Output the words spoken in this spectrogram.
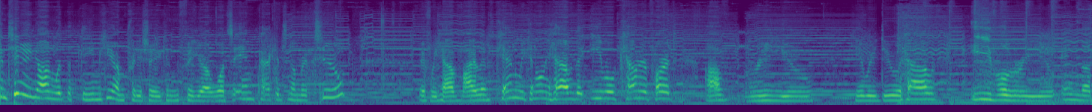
Continuing on with the theme here, I'm pretty sure you can figure out what's in package number two. If we have Violent Ken, we can only have the evil counterpart of Ryu. Here we do have Evil Ryu in the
